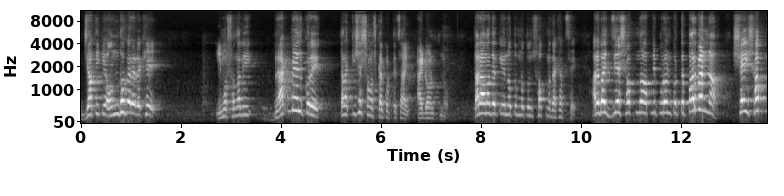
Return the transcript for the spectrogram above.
জাতিকে অন্ধকারে রেখে ইমোশনালি ব্ল্যাকমেইল করে তারা কিসের সংস্কার করতে চায়? আই ডোন্ট নো তারা আমাদেরকে নতুন নতুন স্বপ্ন দেখাচ্ছে। আরে ভাই, যে স্বপ্ন আপনি পূরণ করতে পারবেন না, সেই স্বপ্ন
